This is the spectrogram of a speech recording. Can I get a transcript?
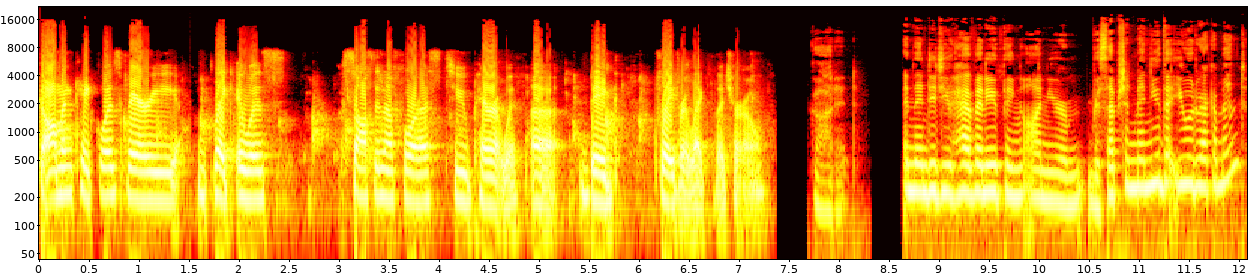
The almond cake was very, like, it was soft enough for us to pair it with a big flavor like the churro. Got it. And then did you have anything on your reception menu that you would recommend?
